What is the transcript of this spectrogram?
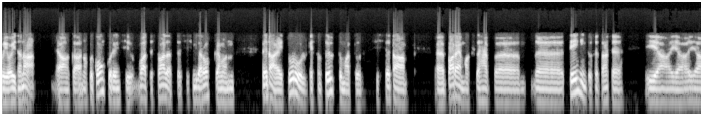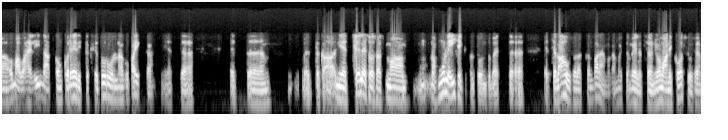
või hoida naa. aga noh, kui konkurentsi vaatest vaadata, siis mida rohkem on vedajaid turul, kes on sõltumatud, siis seda äh, paremaks läheb teeninduse tase ja, ja, ja omavahel hinnad konkureeritakse turul nagu paika, nii et, et et aga nii, et selles osas ma, noh, mulle isiklikult tundub, et, et see lahusolek on parem, aga ma ütlen veel, et see on ju omaniku otsus ja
